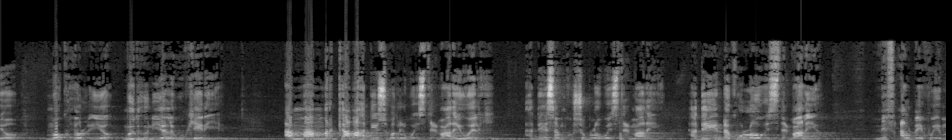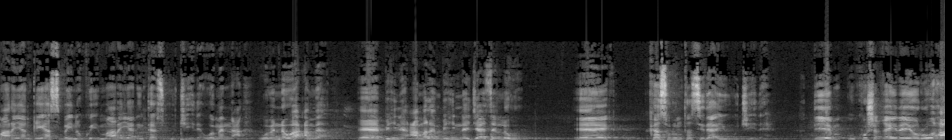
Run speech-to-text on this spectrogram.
iyo mugxul iyo mudhun iyo lagu keenaya. Amaa markaaba haddii subag lagu isticmaalayo weelkii haddii sanku shub loogu isticmaalayo haddii indhakuul loogu isticmaalayo mifcal bay ku imaanayaan qiyaas bayna ku imaanayaan intaas u jeedaa waman waman nawaa bihin camalan bihina jaazan lahu kasrunta sidaa ayuu u jeedaa. Haddii uu ku shaqaynayo ruuxa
